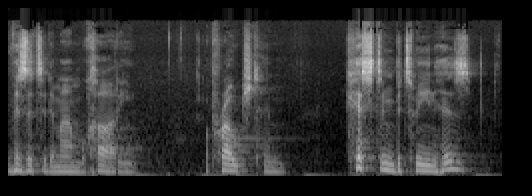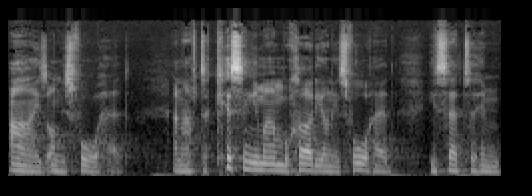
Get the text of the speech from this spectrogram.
visited Imam Bukhari, approached him, kissed him between his eyes on his forehead. And after kissing Imam Bukhari on his forehead, he said to him,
